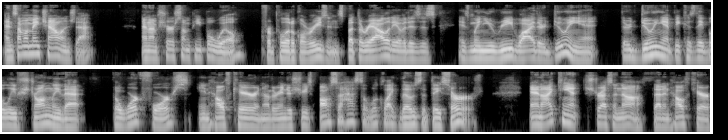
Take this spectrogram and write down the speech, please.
and someone may challenge that, and I'm sure some people will for political reasons. But the reality of it is is is when you read why they're doing it, they're doing it because they believe strongly that the workforce in healthcare and other industries also has to look like those that they serve. And I can't stress enough that in healthcare,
